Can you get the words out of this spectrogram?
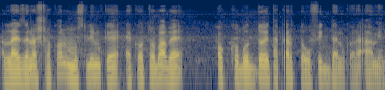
আল্লাহ যেন সকল মুসলিমকে একতভাবে ঐক্যবদ্ধ থাকার তৌফিক দান করে, আমিন।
